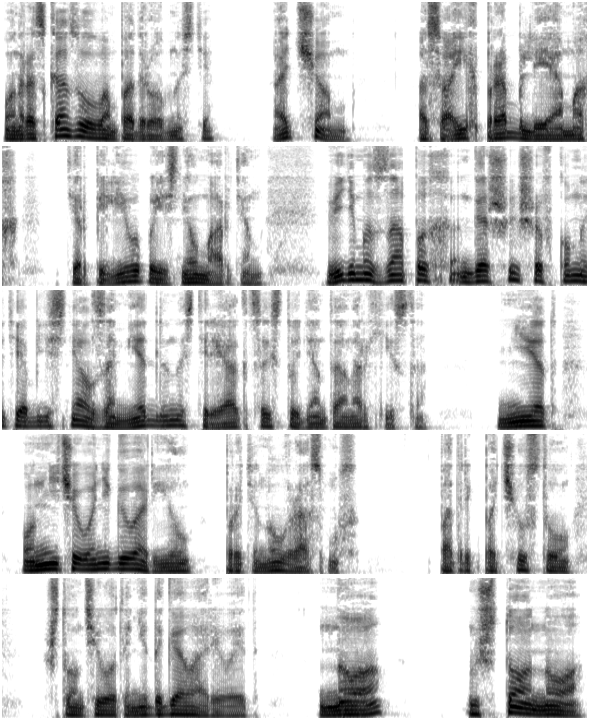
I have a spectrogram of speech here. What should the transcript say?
«Он рассказывал вам подробности?» «О чем?» «О своих проблемах», — терпеливо пояснил Мартин. Видимо, запах гашиша в комнате объяснял замедленность реакции студента-анархиста. «Нет, он ничего не говорил», — протянул Расмус. Патрик почувствовал, что он чего-то не договаривает. «Но?» «Что «но»?»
